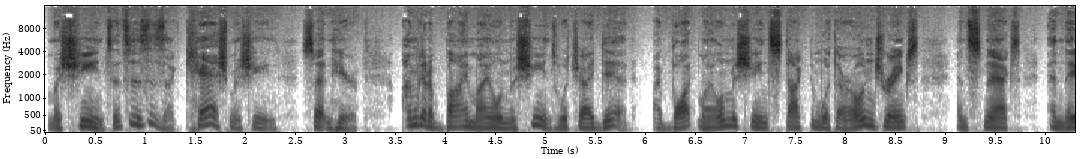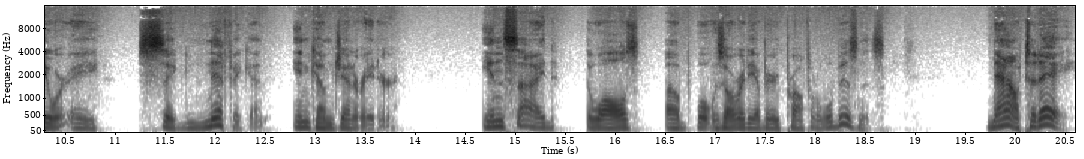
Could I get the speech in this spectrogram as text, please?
machine. This, this is a cash machine sitting here. I'm going to buy my own machines, which I did. I bought my own machines, stocked them with our own drinks and snacks, and they were a significant income generator inside the walls of what was already a very profitable business. Now, today,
